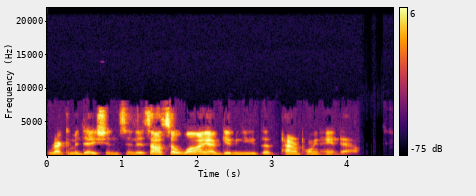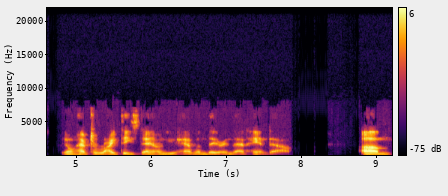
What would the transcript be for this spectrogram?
recommendations, and it's also why I've given you the PowerPoint handout. You don't have to write these down; you have them there in that handout. Um,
